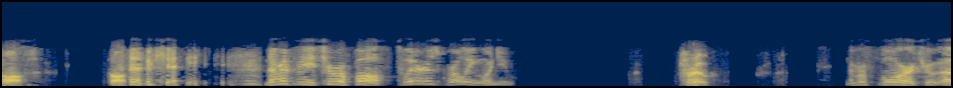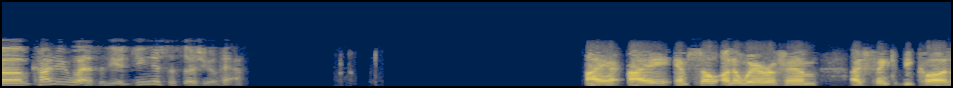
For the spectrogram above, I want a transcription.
false. False. okay. Number three, true or false? Twitter is growing on you. True. Number four, true. Uh, Kanye West is he a genius or sociopath? I I am so unaware of him. I think because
